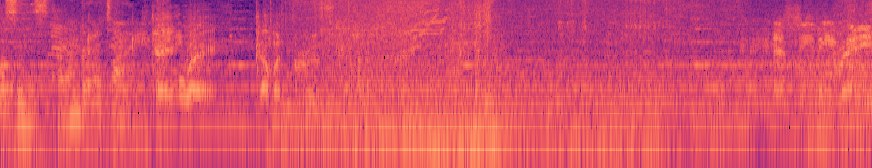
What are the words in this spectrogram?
Forces are under attack. Gangway, coming through. SCV ready.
